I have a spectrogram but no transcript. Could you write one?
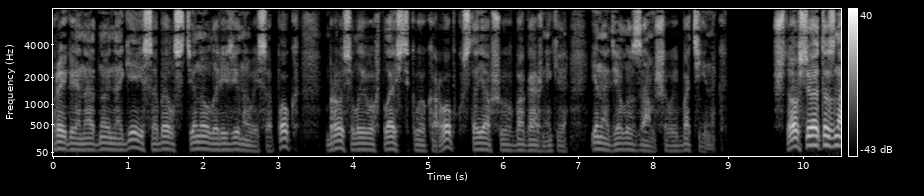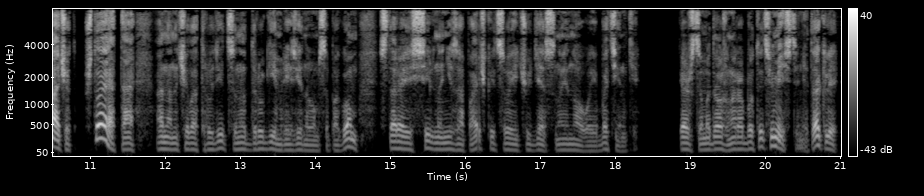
Прыгая на одной ноге, Исабел стянула резиновый сапог, бросила его в пластиковую коробку, стоявшую в багажнике, и надела замшевый ботинок. «Что все это значит?» «Что это?» Она начала трудиться над другим резиновым сапогом, стараясь сильно не запачкать свои чудесные новые ботинки. «Кажется, мы должны работать вместе, не так ли?»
